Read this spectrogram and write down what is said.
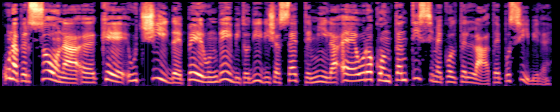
una persona eh, che uccide per un debito di 17.000 euro con tantissime coltellate. È possibile?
